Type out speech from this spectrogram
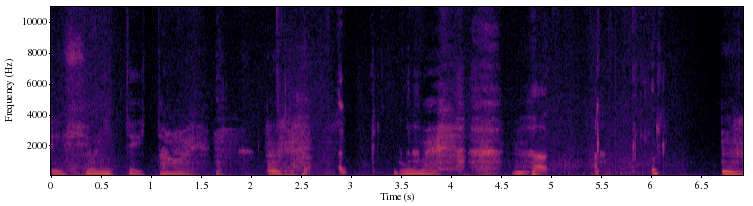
一緒にって言ったのにごめんうん、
